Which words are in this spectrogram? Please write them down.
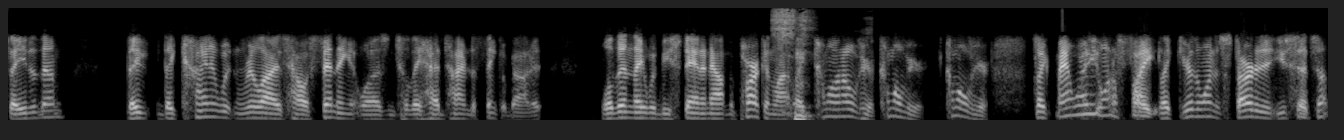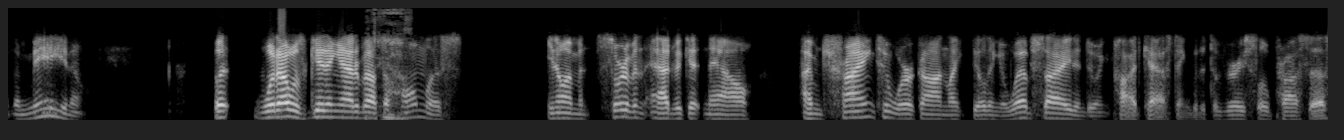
say to them. They they kind of wouldn't realize how offending it was until they had time to think about it. Well, then they would be standing out in the parking lot like, "Come on over here, come over here, come over here." It's like, man, why do you want to fight? Like you're the one that started it. You said something to me, you know. But what I was getting at about the homeless, you know, I'm sort of an advocate now I'm trying to work on like building a website and doing podcasting, but it's a very slow process.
